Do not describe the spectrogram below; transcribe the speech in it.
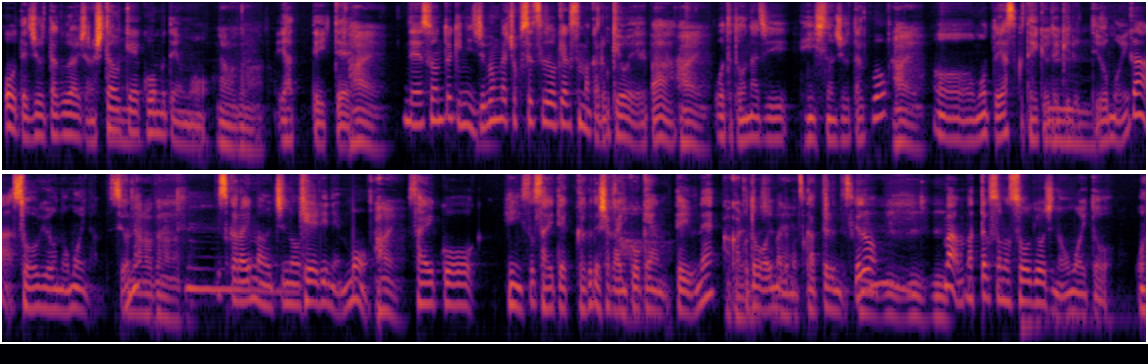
大手住宅会社の下請け工務店をなるほど、なるほやっていて、ど。はい。でその時に自分が直接お客様から請け負えば、はい。大手と同じ品質の住宅をはい。おもっと安く提供できるっていう思いが創業の思いなんですよねな。るほど、なるほど。ですから今うちの経営理念もはい。最高品質と最適価格で社会に貢献っていうね言葉を今でも使ってるんですけど、まあ全くその創業時の思いと同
